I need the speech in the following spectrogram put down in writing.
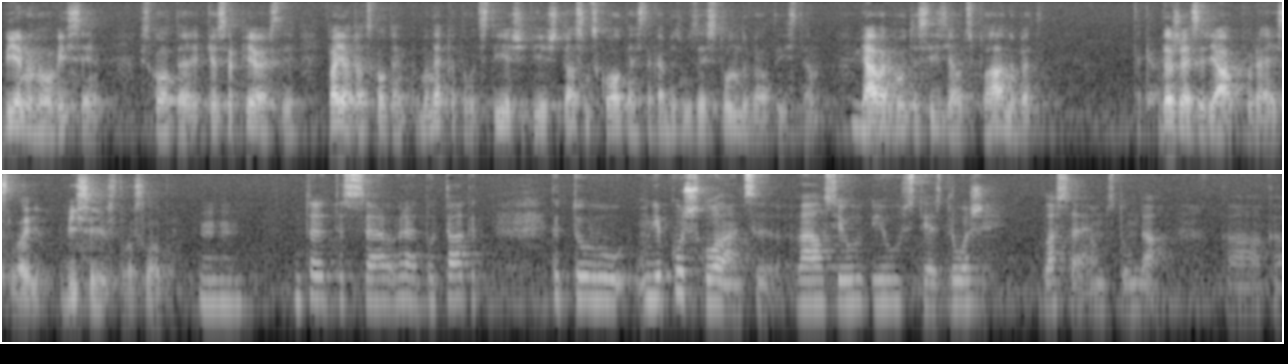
vienu no visiem. Skolotāji, kas var pievērsties, pajautāt skolotājiem, ka man nepatīk tieši, tieši tas, un skolotājs tā kā bezmazliet stundu veltīs tam. Mm. Jā, varbūt tas izjauc plānu, bet kā, dažreiz ir jāapurējas, lai visi justos labi. Mm -hmm. Tad, tas uh, varētu būt tā, ka, ka tu, jebkurš skolēns vēlas jū, justies droši klasē un stundā kā, kā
